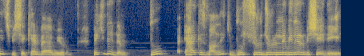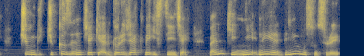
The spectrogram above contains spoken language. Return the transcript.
hiçbir şeker vermiyorum. Peki dedim bu herkes bana dedi ki bu sürdürülebilir bir şey değil. Çünkü kızın şeker görecek ve isteyecek. Ben ki niye, niye biliyor musun süre,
